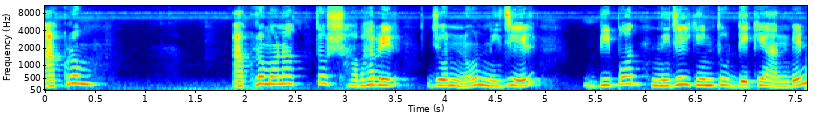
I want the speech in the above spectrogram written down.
আক্রম আক্রমণাত্মক স্বভাবের জন্য নিজের বিপদ নিজেই কিন্তু ডেকে আনবেন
